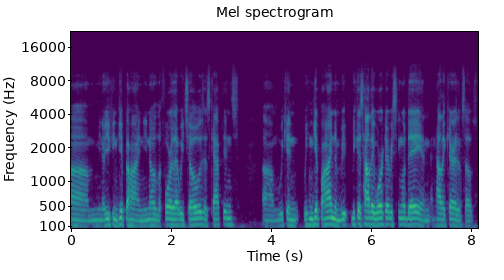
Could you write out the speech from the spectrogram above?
um, you know you can get behind. You know, the four that we chose as captains um, we can we can get behind them because how they work every single day and, and how they carry themselves.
